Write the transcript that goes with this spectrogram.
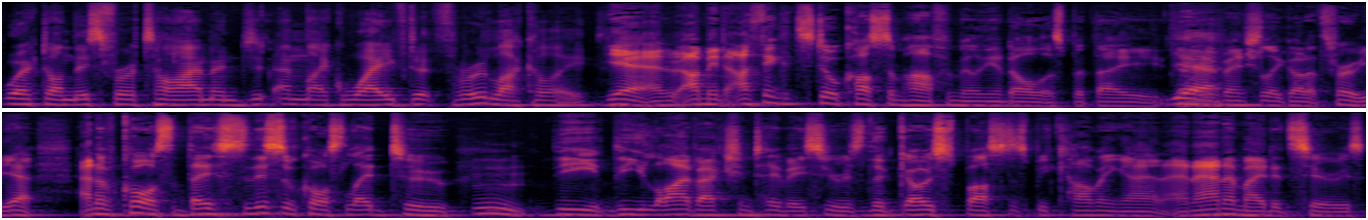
worked on this for a time and and like waved it through. Luckily, Yeah, and I mean, I think it still cost them half a million dollars, but they, they Yeah. eventually got it through. Yeah, and of course, this this of course led to Mm. the the live action TV series, The Ghostbusters, becoming an, an animated series,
